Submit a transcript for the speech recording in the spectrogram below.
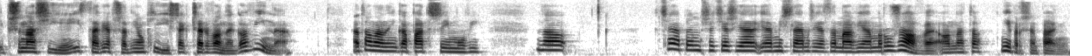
i przynosi jej i stawia przed nią kieliszek czerwonego wina. A to ona na niego patrzy i mówi, no chciałabym przecież, ja, ja myślałem, że ja zamawiam różowe. Ona to, nie proszę pani,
